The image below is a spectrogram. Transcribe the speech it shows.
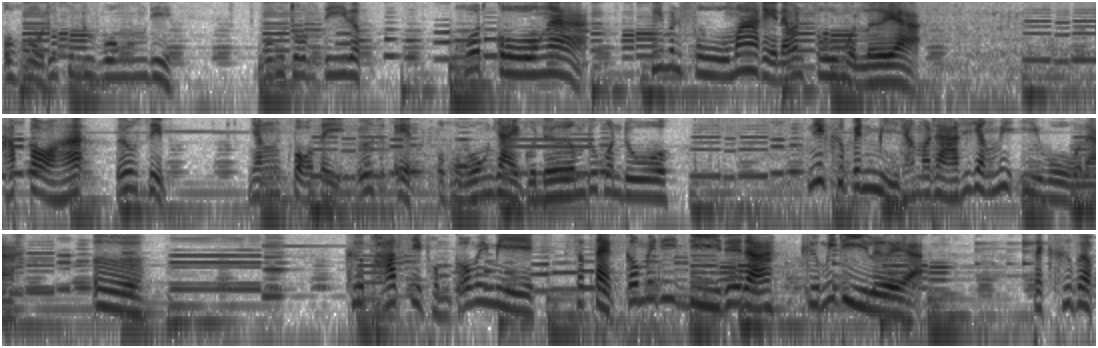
โอ้โห ทุกคนดูวงดิ วงโจมตีแบบโคตรโกงอะ เฮ้ยมันฟูมากเลยนะ มันฟูหมดเลยอะ อัพต่อฮะ เวล10ยังปกติเวล11โอ้โห วงใหญ่กว่าเดิม ทุกคนดู นี่คือเป็นหมีธรรมดาที่ยังไม่อีโวนะ เออ คือพาสซีฟผมก็ไม่มี สแต็กก็ไม่ได้ดีด้วยนะ คือไม่ดีเลยอะ่ะ แต่คือแบบ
